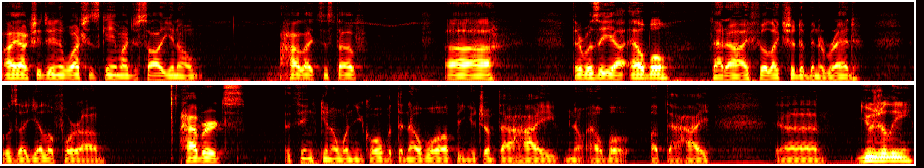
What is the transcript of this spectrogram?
I actually didn't watch this game. I just saw you know highlights and stuff. Uh, there was a uh, elbow that uh, I feel like should have been a red. It was a yellow for uh, Havertz. I think you know when you go with an elbow up and you jump that high, you know elbow up that high, uh, usually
